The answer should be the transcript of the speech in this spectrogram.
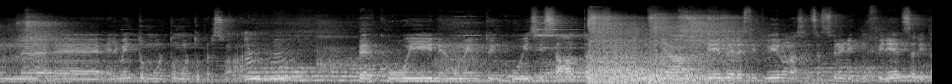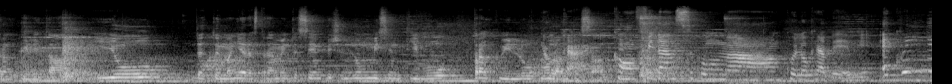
un eh, elemento molto molto personale. Uh-huh. Per cui nel momento in cui si salta deve restituire una sensazione di confidenza, di tranquillità. Io detto in maniera estremamente semplice, non mi sentivo tranquillo durante okay. i salti. Confidence con uh, quello che avevi. E quindi?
